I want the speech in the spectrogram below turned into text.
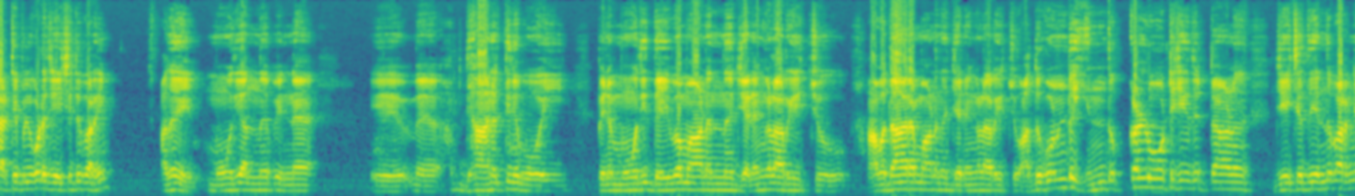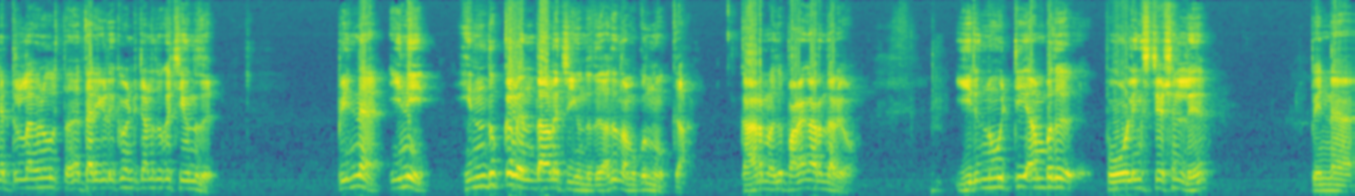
തട്ടിപ്പിൽ കൂടെ ജയിച്ചിട്ട് പറയും അതെ മോദി അന്ന് പിന്നെ ധ്യാനത്തിന് പോയി പിന്നെ മോദി ദൈവമാണെന്ന് ജനങ്ങൾ അറിയിച്ചു അവതാരമാണെന്ന് ജനങ്ങൾ അറിയിച്ചു. അതുകൊണ്ട് ഹിന്ദുക്കൾ വോട്ട് ചെയ്തിട്ടാണ് ജയിച്ചത് എന്ന് പറഞ്ഞിട്ടുള്ള ഒരു ത- തരികിടയ്ക്ക് വേണ്ടിയിട്ടാണ് ഇതൊക്കെ ചെയ്യുന്നത്. പിന്നെ ഇനി ഹിന്ദുക്കൾ എന്താണ് ചെയ്യുന്നത്? അത് നമുക്ക് നോക്കാം. കാരണം ഇത് പറയാൻ കാരണം എന്താ അറിയോ ഇരുന്നൂറ്റി അമ്പത് പോളിംഗ് സ്റ്റേഷനിൽ പിന്നെ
